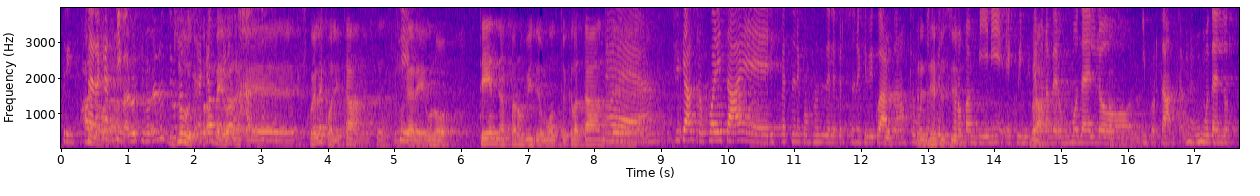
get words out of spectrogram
triste, cioè era Allora, cattiva l'ultimo, l'ultimo Giusto, era vabbè, guarda che quella è qualità, nel senso, Sì. magari uno tende a fare un video molto eclatante. Eh, più che altro qualità e rispetto nei confronti delle persone che vi guardano, che Per molto esempio, spesso sì. sono bambini e quindi Bravo. devono avere un modello importante, un modello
